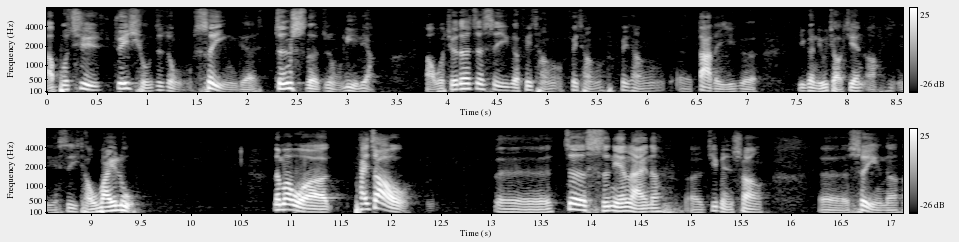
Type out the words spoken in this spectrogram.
而不去追求这种摄影的真实的这种力量，啊，我觉得这是一个非常非常非常呃大的一个一个牛角尖啊，也是一条歪路。那么我拍照，呃，这十年来呢，呃，基本上，呃，摄影呢，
